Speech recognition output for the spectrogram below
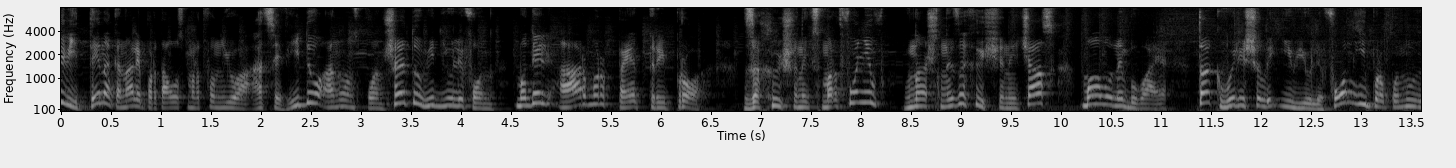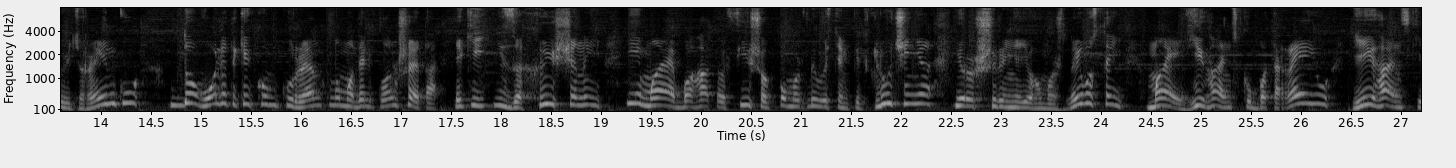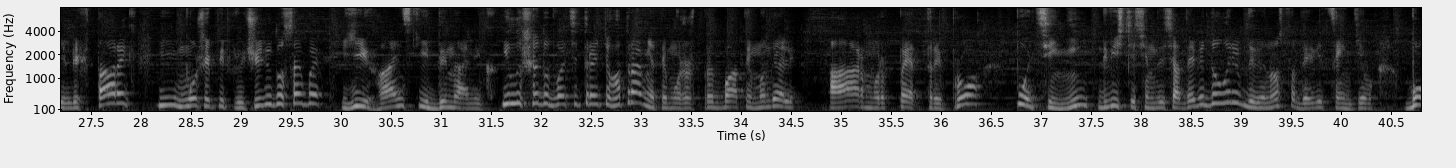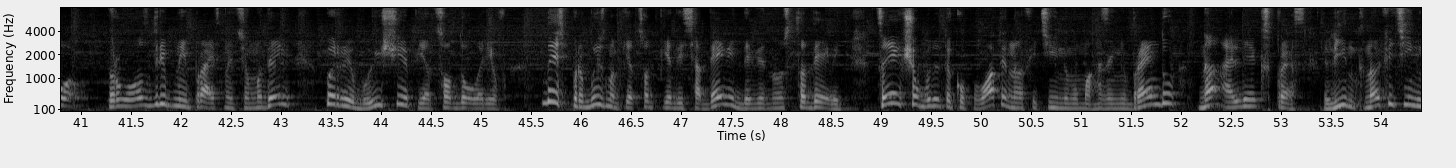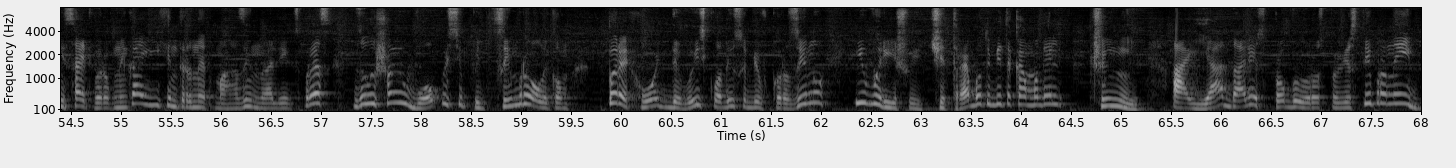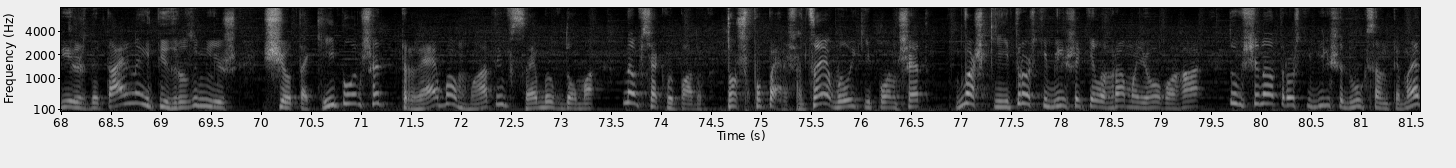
Привіт! Ти на каналі порталу Smartphone.ua, а це відео анонс планшету від Юліфон, модель Armor P3 Pro. Захищених смартфонів в наш незахищений час мало не буває. Так вирішили і в Ulefone і пропонують ринку доволі таки конкурентну модель планшета, який і захищений, і має багато фішок по можливостям підключення і розширення його можливостей, має гігантську батарею, гігантський ліхтарик і може підключити до себе гігантський динамік. І лише до 23 травня ти можеш придбати модель Armor P3 Pro по ціні 279 доларів 99 центів. Бо роздрібний прайс на цю модель перевищує 500 доларів. Десь приблизно 559,99. Це якщо будете купувати на офіційному магазині бренду на AliExpress. Лінк на офіційний сайт виробника і їх інтернет-магазин на AliExpress залишаю в описі під цим роликом. Переходь, дивись, клади собі в корзину і вирішуй, чи треба тобі така модель, чи ні. А я далі спробую розповісти про неї більш детально, і ти зрозумієш, що такий планшет треба мати в себе вдома на всяк випадок. Тож, по-перше, це великий планшет, важкий, трошки більше кілограма його вага. Товщина трошки більше 2 см,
